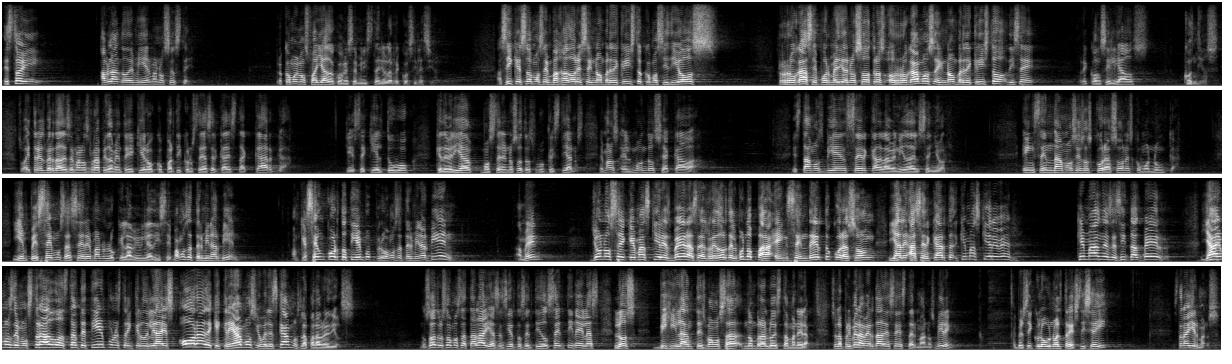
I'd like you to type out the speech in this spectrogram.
Estoy hablando de mí, hermano, no sé usted. Pero cómo hemos fallado con ese ministerio de la reconciliación. Así que somos embajadores en nombre de Cristo, como si Dios rogase por medio de nosotros, os rogamos en nombre de Cristo, dice, reconciliados con Dios. hay tres verdades, hermanos, rápidamente que quiero compartir con ustedes acerca de esta carga que Ezequiel tuvo, que deberíamos tener nosotros como cristianos. Hermanos, el mundo se acaba estamos bien cerca de la venida del Señor. Encendamos esos corazones como nunca. Y empecemos a hacer, hermanos, lo que la Biblia dice. Vamos a terminar bien. Aunque sea un corto tiempo, pero vamos a terminar bien. Amén. Yo no sé qué más quieres ver alrededor del mundo para encender tu corazón y acercarte. ¿Qué más quiere ver? ¿Qué más necesitas ver? Ya hemos demostrado bastante tiempo nuestra incredulidad. Es hora de que creamos y obedezcamos la palabra de Dios. Nosotros somos atalayas en cierto sentido, centinelas, los vigilantes, vamos a nombrarlo de esta manera. la primera verdad es esta, hermanos. Miren, el versículo 1 al 3, dice ahí, están ahí, hermanos.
